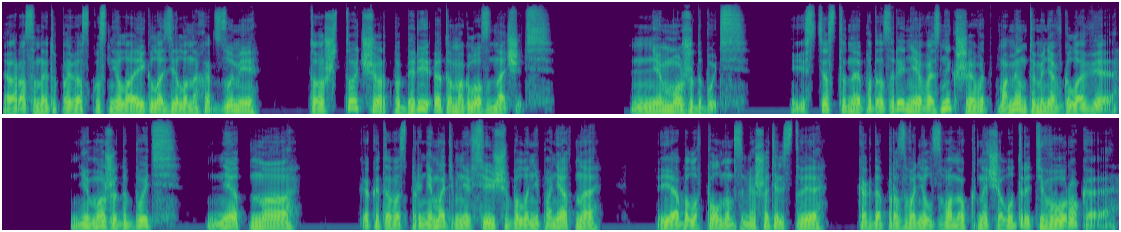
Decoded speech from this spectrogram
А раз она эту повязку сняла и глазела на Хадзуми, то что, черт побери, это могло значить? Не может быть. Естественное подозрение, возникшее в этот момент у меня в голове. Не может быть. Нет, но... Как это воспринимать, мне все еще было непонятно. Я был в полном замешательстве, когда прозвонил звонок к началу третьего урока.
